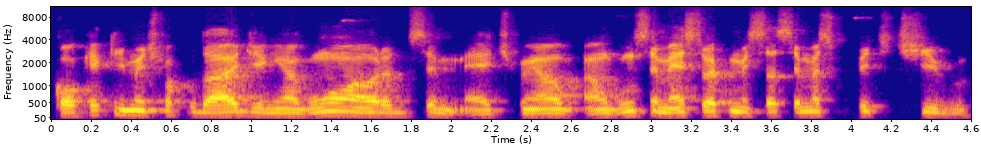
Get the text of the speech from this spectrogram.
qualquer clima de faculdade, em alguma hora do semestre, é, tipo, em algum semestre vai começar a ser mais competitivo.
